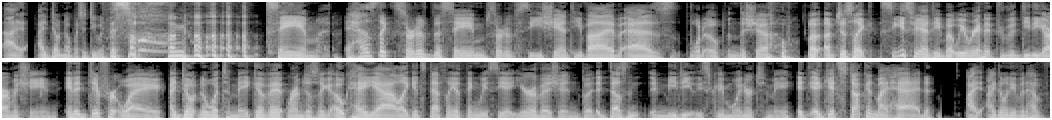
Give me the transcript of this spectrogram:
I, I don't know what to do with this song. Same. It has like sort of the same sort of sea shanty vibe as what opened the show. of just like sea shanty, but we ran it through the DDR machine in a different way. I don't know what to make of it, where I'm just like, okay, yeah, like it's definitely a thing we see at Eurovision, but it doesn't immediately scream winner to me. It, it gets stuck in my head. I, I don't even have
